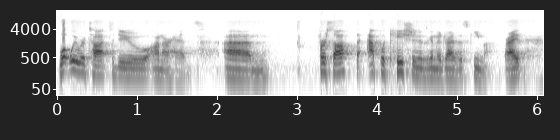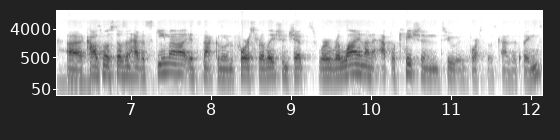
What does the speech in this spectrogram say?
what we were taught to do on our heads. Um, first off, the application is going to drive the schema, right? Uh, Cosmos doesn't have a schema. It's not going to enforce relationships. We're relying on the application to enforce those kinds of things.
